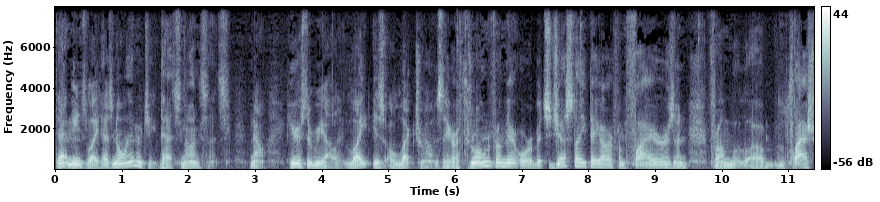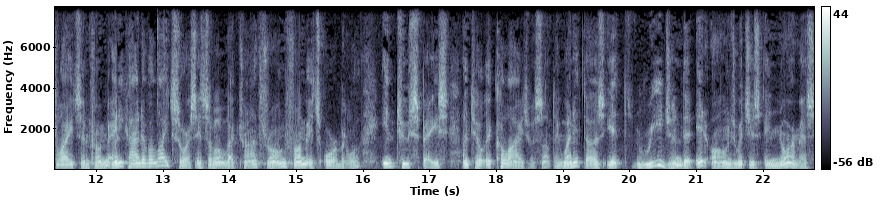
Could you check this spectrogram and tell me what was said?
That means light has no energy. That's nonsense. Now, here's the reality. Light is electrons. They are thrown from their orbits just like they are from fires and from uh, flashlights and from any kind of a light source. It's an electron thrown from its orbital into space until it collides with something. When it does, its region that it owns, which is enormous,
